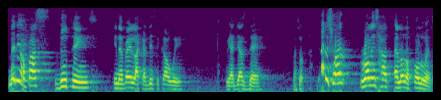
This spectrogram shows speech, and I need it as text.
Many of us do things in a very lackadaisical way. We are just there. So that is why Rawlings had a lot of followers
